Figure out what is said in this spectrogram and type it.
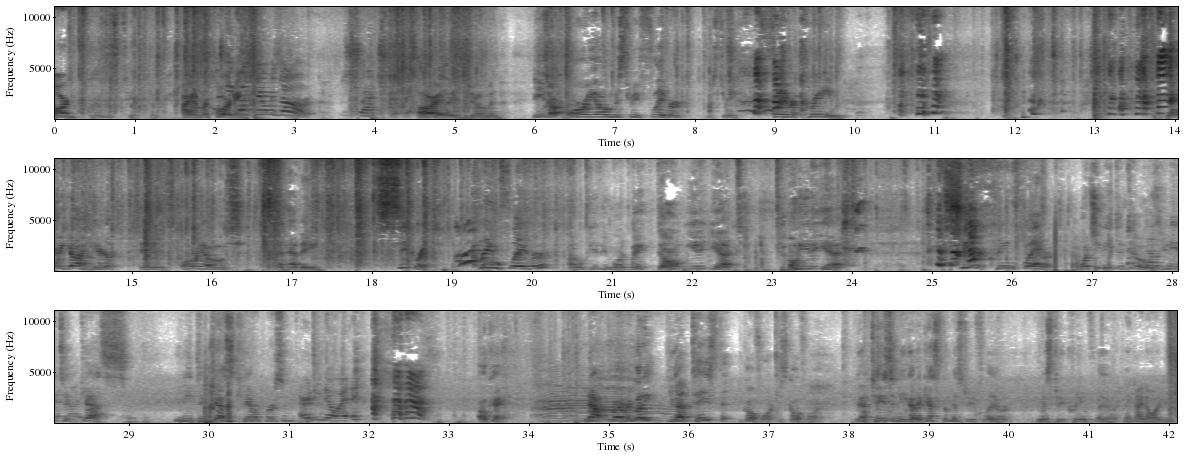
Record. Why is this tape like? All right, I'm recording. Because there was a scratch. All right, ladies and gentlemen, these are Oreo mystery flavor mystery flavor cream. What we got here is Oreos that have a secret cream flavor. I will give you one. Wait, don't eat it yet. Don't eat it yet. A secret cream flavor. And what you need to do is you need to guess. You need to guess, camera person. I already know it. Okay. Now, everybody, you gotta taste it. Go for it. Just go for it. You gotta taste it and you gotta guess the mystery flavor. Mystery cream flavor. I think I know what it is.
